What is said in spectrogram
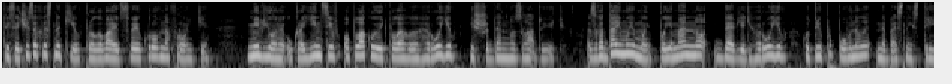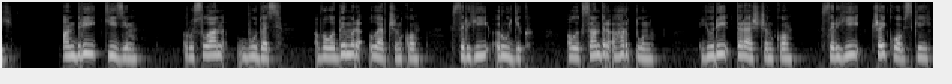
Тисячі захисників проливають свою кров на фронті. Мільйони українців оплакують полеглих героїв і щоденно згадують. Згадаймо й ми поіменно дев'ять героїв, котрі поповнили небесний стрій. Андрій Кізім, Руслан Будась, Володимир Левченко, Сергій Рудік, Олександр Гартун, Юрій Терещенко, Сергій Чайковський,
